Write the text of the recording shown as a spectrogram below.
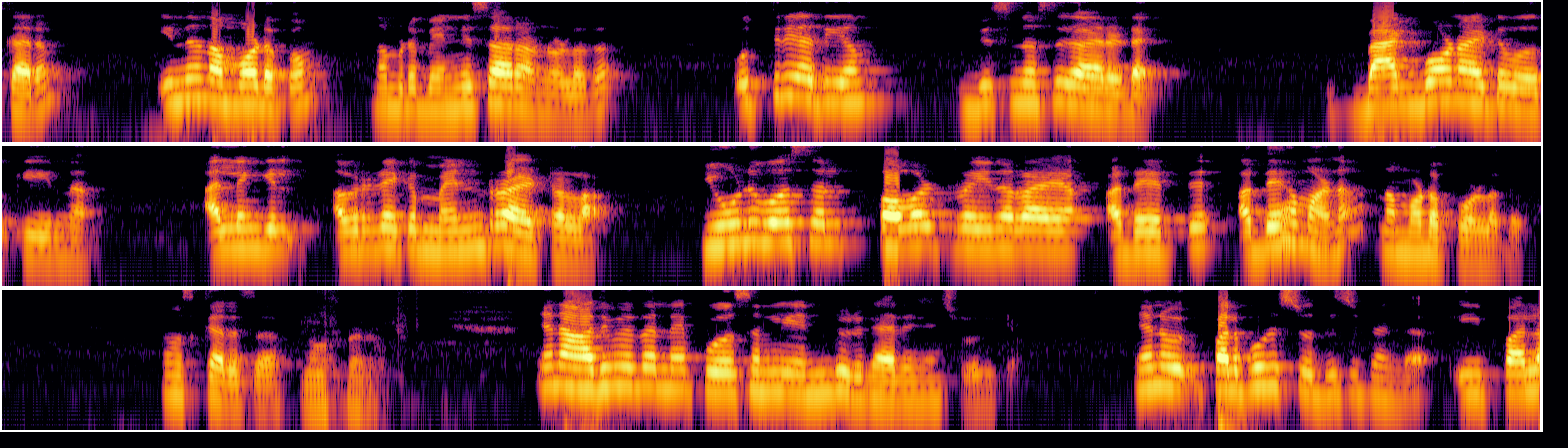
നമസ്കാരം. ഇന്ന് നമ്മോടൊപ്പം നമ്മുടെ ബെന്നി സാറാണുള്ളത്. ഒത്തിരി അധികം ബിസിനസ്സുകാരുടെ ബാക്ക് ബോൺ ആയിട്ട് വർക്ക് ചെയ്യുന്ന അല്ലെങ്കിൽ അവരുടെയൊക്കെ മെൻഡറായിട്ടുള്ള ആയിട്ടുള്ള യൂണിവേഴ്സൽ പവർ ട്രെയിനറായ അദ്ദേഹത്തെ അദ്ദേഹമാണ് നമ്മോടൊപ്പം ഉള്ളത്. നമസ്കാരം സാർ നമസ്കാരം. ഞാൻ ആദ്യമേ തന്നെ പേഴ്സണലി എന്റെ ഒരു കാര്യം ഞാൻ ചോദിക്കാം. ഞാൻ പലപ്പോഴും ശ്രദ്ധിച്ചിട്ടുണ്ട് ഈ പല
